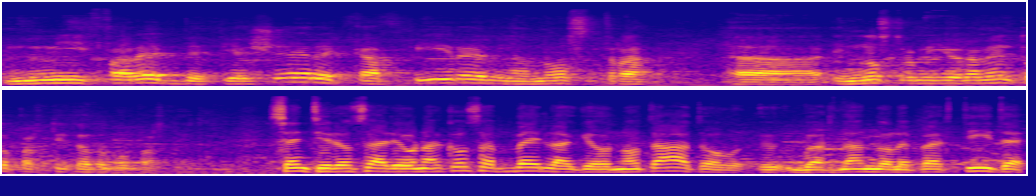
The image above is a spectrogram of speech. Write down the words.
Mi farebbe piacere capire la nostra, eh, il nostro miglioramento partita dopo partita. Senti Rosario, una cosa bella che ho notato eh, guardando le partite,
